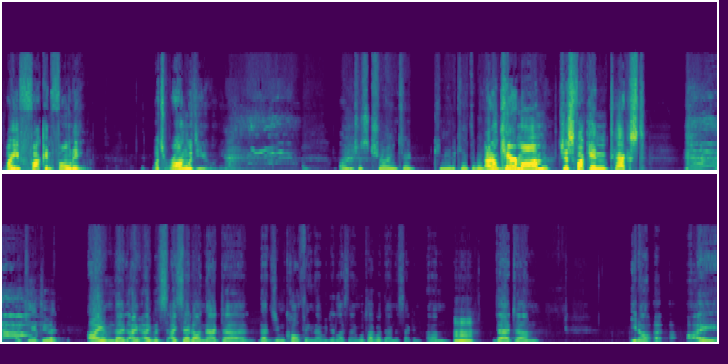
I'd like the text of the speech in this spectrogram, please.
why are you fucking phoning? What's wrong with you? i'm just trying to communicate the way I don't care, are. mom. Just fucking text. I can't do it. I am that I, I was I said on that uh that Zoom call thing that we did last night. We'll talk about that in a second. Um Mhm. that um you know uh, I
